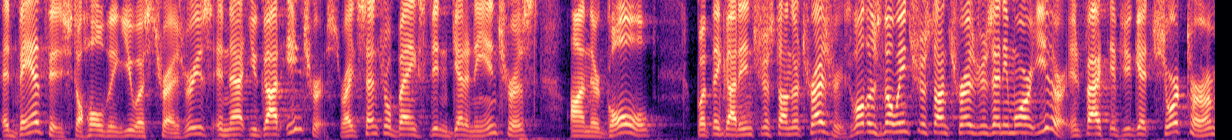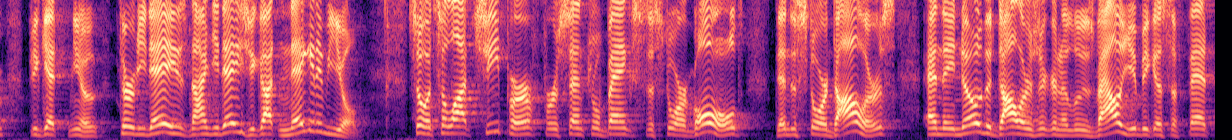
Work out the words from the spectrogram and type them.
advantage to holding US treasuries in that you got interest, right? Central banks didn't get any interest on their gold but they got interest on their treasuries. Well, there's no interest on treasuries anymore either. In fact, if you get short term, if you get, you know, 30 days, 90 days, you got negative yield. So it's a lot cheaper for central banks to store gold than to store dollars. And they know the dollars are going to lose value because the Fed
